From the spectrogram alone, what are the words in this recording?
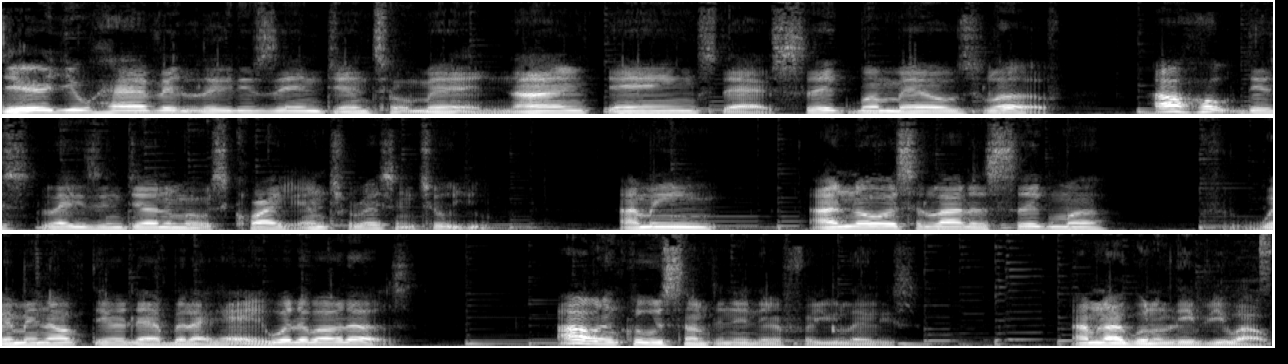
there you have it, ladies and gentlemen. Nine things that Sigma males love. I hope this, ladies and gentlemen, was quite interesting to you. I mean, I know it's a lot of Sigma women out there that be like, hey, what about us? I'll include something in there for you, ladies. I'm not going to leave you out.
